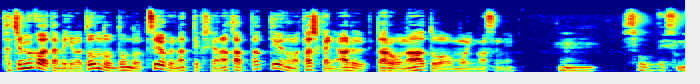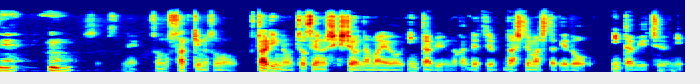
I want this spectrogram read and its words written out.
立ち向かうためにはどんどんどんどん強くなっていくしかなかったっていうのは確かにあるだろうなとは思いますね。うん。そうですね。うん。そうですね。そのさっきのその二人の女性の指揮者の名前をインタビューの中で出て出してましたけど、インタビュー中に。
